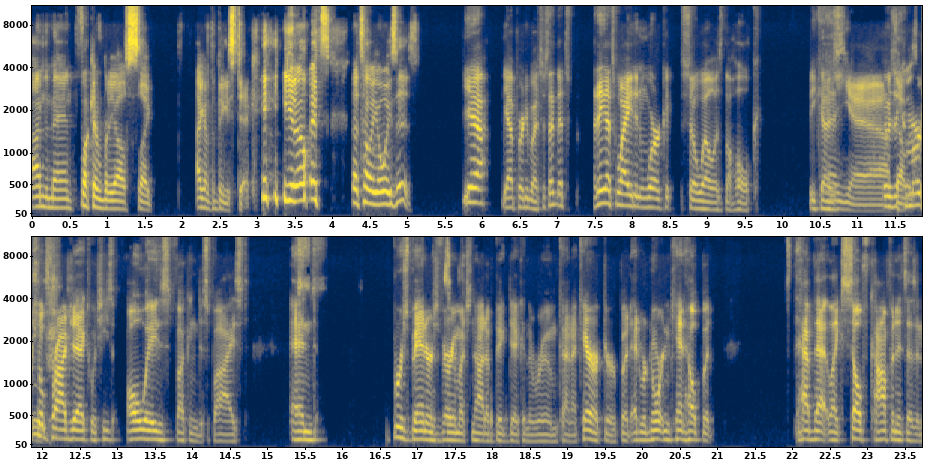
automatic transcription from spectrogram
I'm the man. Fuck everybody else. Like, I got the biggest dick. you know, it's that's how he always is. Yeah, yeah, pretty much. I think that's I think that's why he didn't work so well as the Hulk because uh, yeah, it was a commercial was project which he's always fucking despised, and Bruce Banner is very much not a big dick in the room kind of character, but Edward Norton can't help but have that like self confidence as a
